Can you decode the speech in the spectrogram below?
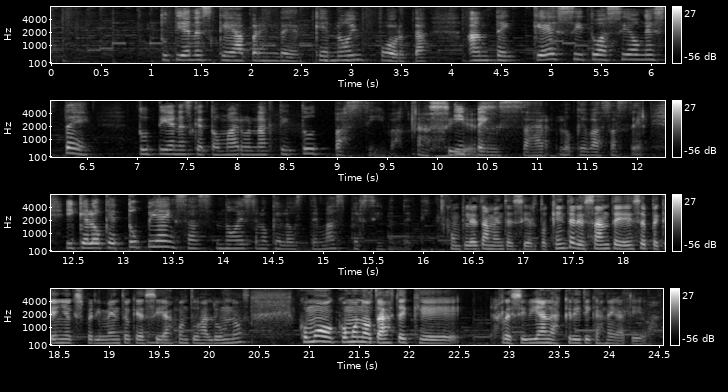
tú tienes que aprender que no importa ante qué situación esté, tú tienes que tomar una actitud pasiva Así y es. pensar lo que vas a hacer. Y que lo que tú piensas no es lo que los demás perciben de ti. Completamente cierto. Qué interesante ese pequeño experimento que hacías con tus alumnos. ¿Cómo, cómo notaste que recibían las críticas negativas?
